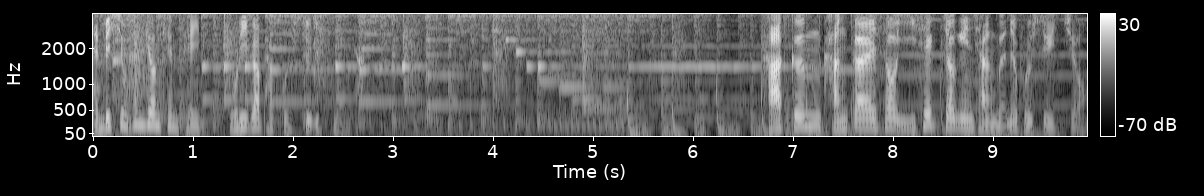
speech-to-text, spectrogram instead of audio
MBC 환경 캠페인 우리가 바꿀 수 있습니다. 가끔 강가에서 이색적인 장면을 볼 수 있죠.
